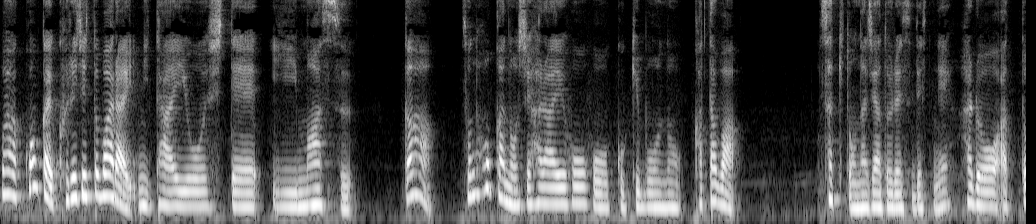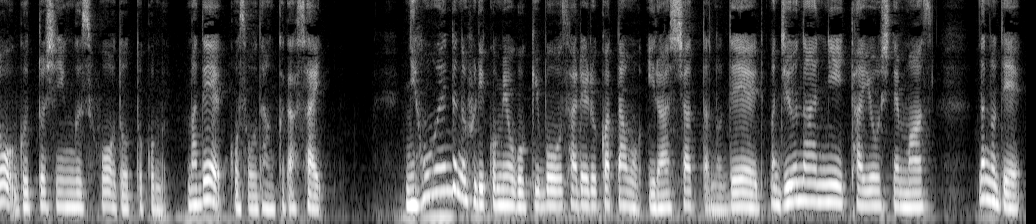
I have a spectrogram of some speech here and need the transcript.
は今回クレジット払いに対応していますがその他のお支払い方法をご希望の方はさっきと同じアドレスですね。hello.goodthings4.com までご相談ください。日本円での振り込みをご希望される方もいらっしゃったので、まあ、柔軟に対応してます。なので、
